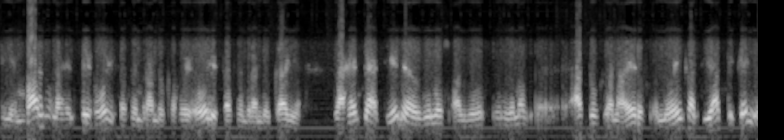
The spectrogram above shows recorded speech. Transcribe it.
Sin embargo la gente hoy está sembrando café, hoy está sembrando caña. La gente tiene algunos, algunos ¿cómo se llama? Eh, actos ganaderos, no en cantidad pequeña,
